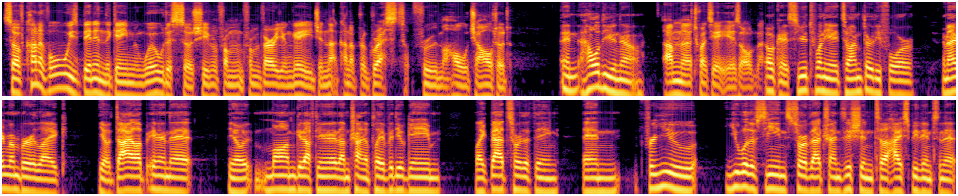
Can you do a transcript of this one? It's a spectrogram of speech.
So I've kind of always been in the gaming world as such, even from from a very young age, and that kind of progressed through my whole childhood. And how old are you now? I'm uh, 28 years old now. Okay, so you're 28, so I'm 34, and I remember like you know dial-up internet you know, mom, get off the internet. I'm trying to play a video game, like that sort of thing. And for you, you would have seen sort of that transition to high speed internet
